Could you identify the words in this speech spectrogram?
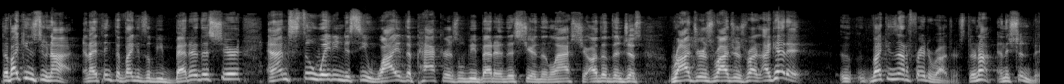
The Vikings do not, and I think the Vikings will be better this year. And I'm still waiting to see why the Packers will be better this year than last year, other than just Rodgers, Rodgers, Rodgers. I get it. Vikings not afraid of Rodgers. They're not, and they shouldn't be.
